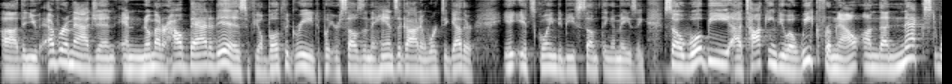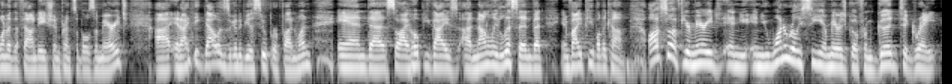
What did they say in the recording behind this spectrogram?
uh, than you've ever imagined. And no matter how bad it is, if you'll both agree to put yourselves in the hands of God and work together, it, it's going to be something amazing. So we'll be uh, talking to you a week from now on the next one of the foundation principles of marriage. Uh, and I think that was going to be a super fun one. And uh, so I hope you guys uh, not only listen, but invite people to come. Also, if you're married and you, and you want to really see your marriage go from good to great,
